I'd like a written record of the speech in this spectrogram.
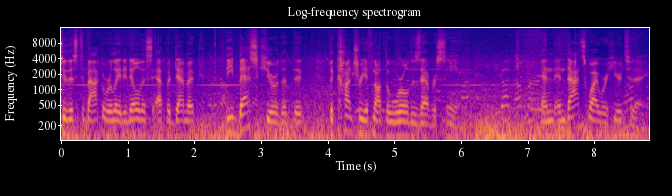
to this tobacco related illness epidemic, the best cure that the, the country, if not the world, has ever seen. And, and that's why we're here today.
